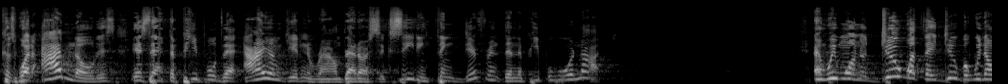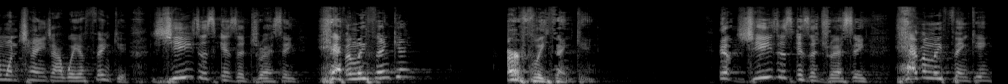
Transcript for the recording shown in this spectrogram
Because what I've noticed is that the people that I am getting around that are succeeding think different than the people who are not. And we want to do what they do, but we don't want to change our way of thinking. Jesus is addressing heavenly thinking, earthly thinking. If Jesus is addressing heavenly thinking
